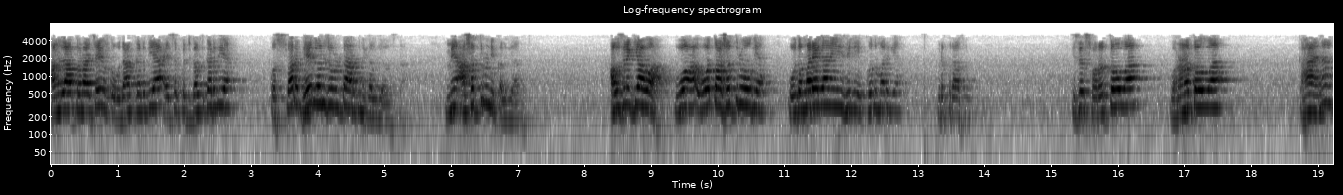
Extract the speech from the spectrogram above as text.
अनुदात होना चाहिए उसको उदात कर दिया, ऐसे कुछ गलत कर दिया, वो स्वर भेद होने से उल्टा अर्थ निकल गया उसका। मैं अशत्रु निकल गया अर्थ। अब उसने क्या हुआ? वो वो तो अशत्रु हो गया, वो तो मरेगा नहीं, इसीलिए खुद मर गया वृतरासुर इसे स्वर तो हुआ वर्ण तो हुआ, कहा है ना?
